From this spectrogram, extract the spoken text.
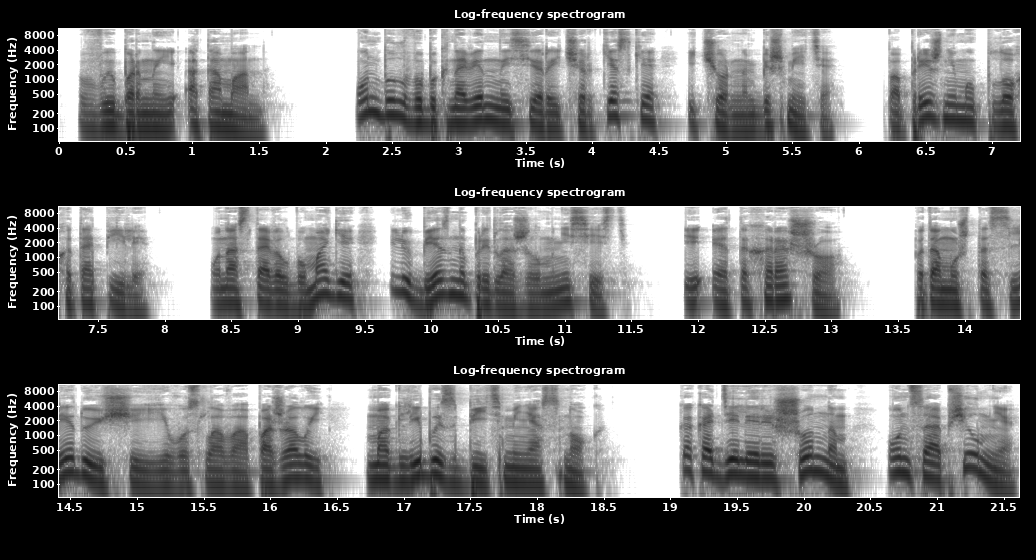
– выборный атаман. Он был в обыкновенной серой черкеске и черном бешмете. По-прежнему плохо топили. Он оставил бумаги и любезно предложил мне сесть. И это хорошо. Потому что следующие его слова, пожалуй, могли бы сбить меня с ног. Как о деле решенном, он сообщил мне,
